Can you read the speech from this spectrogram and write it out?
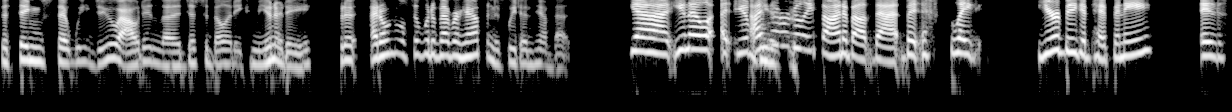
the things that we do out in the disability community. But it, I don't know if it would have ever happened if we didn't have that. Yeah, you know, I, Yeah, I but- never really thought about that, but like your big epiphany is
